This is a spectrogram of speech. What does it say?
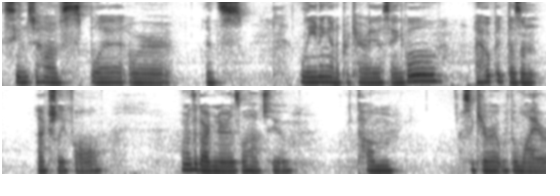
seems to have split or it's leaning at a precarious angle. I hope it doesn't actually fall. One of the gardeners will have to come secure it with a wire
